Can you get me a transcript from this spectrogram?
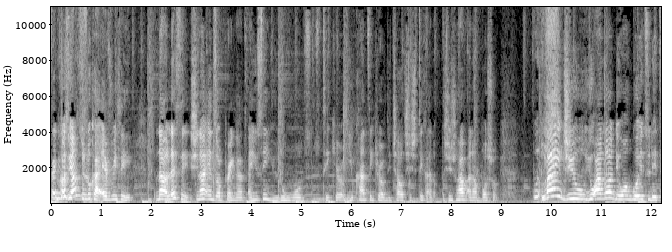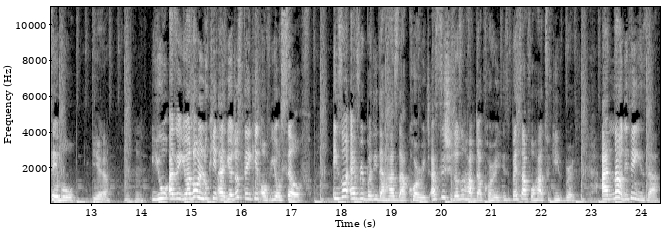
let's because you have to look at everything. Now, let's say she now ends up pregnant, and you say you don't want to take care of, you can't take care of the child. She should take an, she should have an abortion. But if- Mind you, you are not the one going to the table Yeah. Mm-hmm. you as in you are not looking at you're just thinking of yourself it's not everybody that has that courage as since she doesn't have that courage it's better for her to give birth and now the thing is that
